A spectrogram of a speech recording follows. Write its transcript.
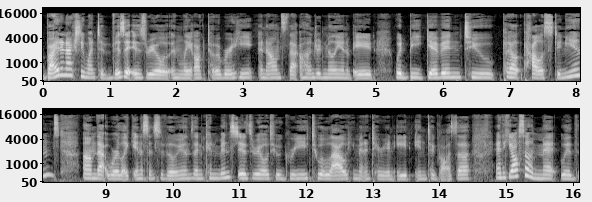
biden actually went to visit israel in late october. He announced that 100 million of aid would be given to Pal- palestinians um, that were like innocent civilians and convinced israel to agree to allow humanitarian aid into gaza. And he also met with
